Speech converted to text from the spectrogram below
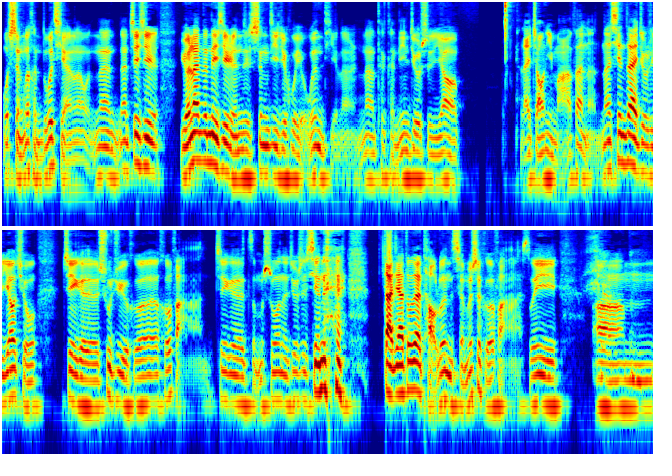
我省了很多钱了。那那这些原来的那些人的生计就会有问题了，那他肯定就是要。来找你麻烦了。那现在就是要求这个数据和合法，这个怎么说呢？就是现在 大家都在讨论什么是合法，所以，嗯，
